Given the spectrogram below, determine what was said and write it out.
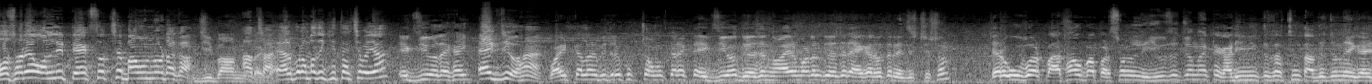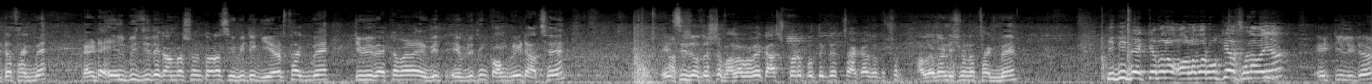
বছরে অনলি ট্যাক্স হচ্ছে বাউন্ন টাকা। জি, 52 আচ্ছা এরপর আমাদের কি থাকছে ভাইয়া? এক্সিও দেখাই। একজিও হ্যাঁ। হোয়াইট কালার ভিতরে খুব চমৎকার একটা এক্সিও দুই হাজার নয়ের মডেল দুই হাজার এগারোতে রেজিস্ট্রেশন যারা উবার পাঠাও বা পার্সোনাল ইউজের জন্য একটা গাড়ি নিতে চাচ্ছেন তাদের জন্য এই গাড়িটা থাকবে। গাড়িটা এলপিজিতে কনভার্সন করা সিবিটি গিয়ার থাকবে TV back camera everything complete আছে। এসি যথেষ্ট ভালোভাবে কাজ করে প্রত্যেকটা চাকা যথেষ্ট ভালো কন্ডিশনে থাকবে। TV back camera all over okay আছে না ভাইয়া? এইটটি লিটার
